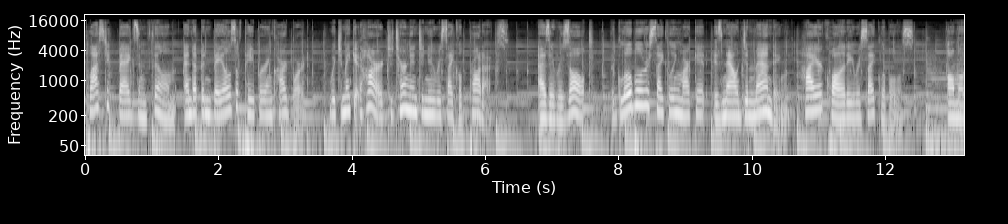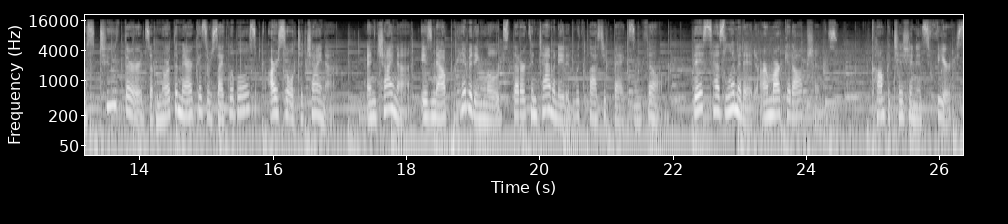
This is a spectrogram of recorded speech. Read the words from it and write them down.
Plastic bags and film end up in bales of paper and cardboard, which make it hard to turn into new recycled products. As a result, the global recycling market is now demanding higher quality recyclables. Almost two thirds of North America's recyclables are sold to China, and China is now prohibiting loads that are contaminated with plastic bags and film. This has limited our market options. Competition is fierce,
